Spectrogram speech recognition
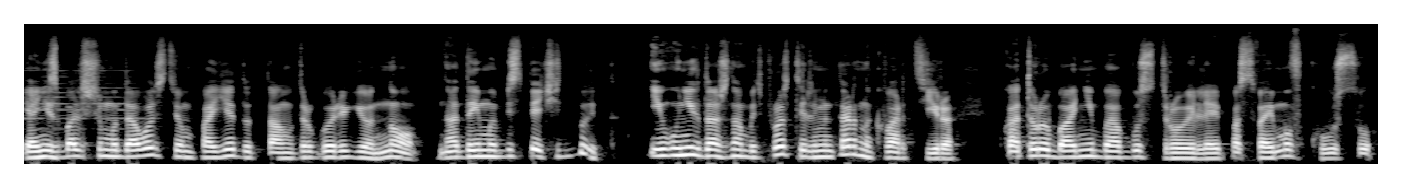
и они с большим удовольствием поедут там в другой регион, но надо им обеспечить быт. И у них должна быть просто элементарно квартира, которую бы они бы обустроили по своему вкусу.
